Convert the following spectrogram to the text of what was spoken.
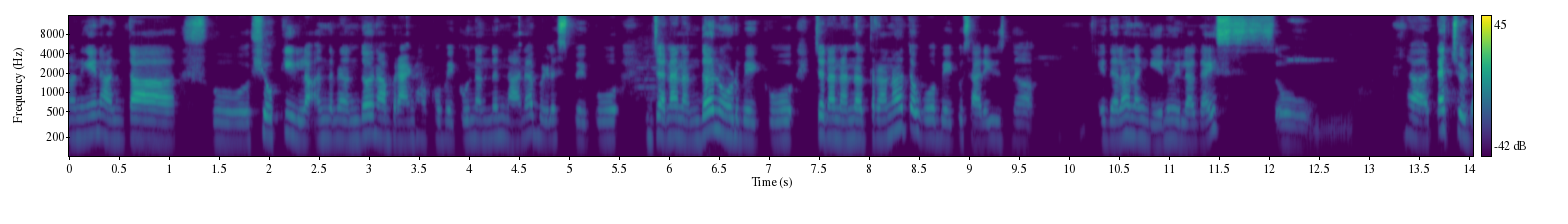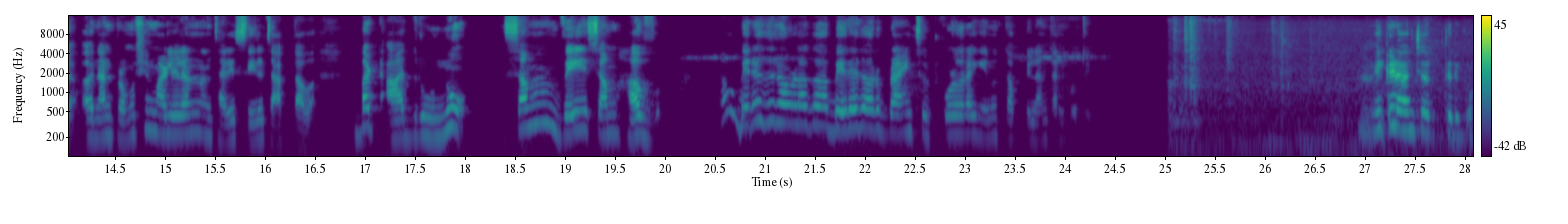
ನನಗೇನು ಅಂತ ಶೋಕಿ ಇಲ್ಲ. ಅಂದ್ರೆ ನಂದ ನಾ ಬ್ರ್ಯಾಂಡ್ ಹಾಕೋಬೇಕು ನಂದನ್ನು ನಾನೇ ಬೆಳೆಸ್ಬೇಕು, ಜನ ನಂದ ನೋಡಬೇಕು, ಜನ ನನ್ನ ಹತ್ರನ ತಗೋಬೇಕು ಸ್ಯಾರೀಸ್ನ ಇದೆಲ್ಲ ಏನೂ ಇಲ್ಲ ಗೈಸ್ ಸೊ ಟಚ್ ವುಡ್ ನಾನು ಪ್ರಮೋಷನ್ ಮಾಡಲಿಲ್ಲ ನನ್ನ ಸ್ಯಾರೀಸ್ ಸೇಲ್ಸ್ ಆಗ್ತಾವ. ಬಟ್ ಆದ್ರೂ ಸಮ್ ವೇ ಸಮ್ ಹವ್ ನಾವು ಬೇರೆದ್ರ ಒಳಗೆ ಬೇರೆದವ್ರ ಬ್ರ್ಯಾಂಡ್ಸ್ ಉಟ್ಕೊಳ್ಳೋರಾಗ ಏನೂ ತಪ್ಪಿಲ್ಲ ಅಂತ ಅನ್ಕೋತೀವಿ ಈ ಕಡೆ ಒಂಚೂರು ತಿರುಗು.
